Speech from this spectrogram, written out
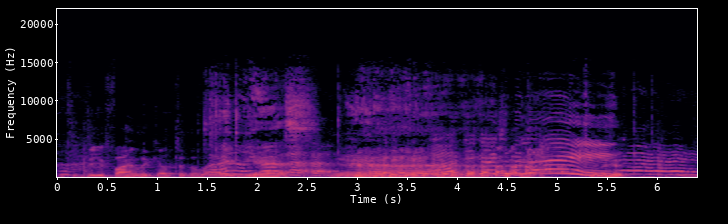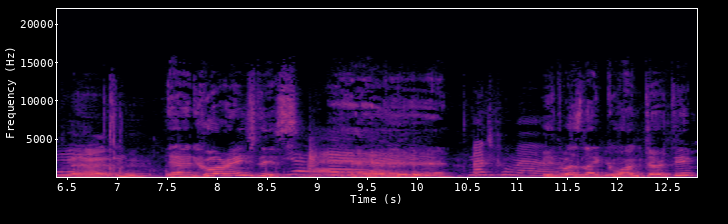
Did you finally get to the lake? Yes. Yay! Good. Yeah, and who arranged this? Yeah. Magical man. It was like 1.30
